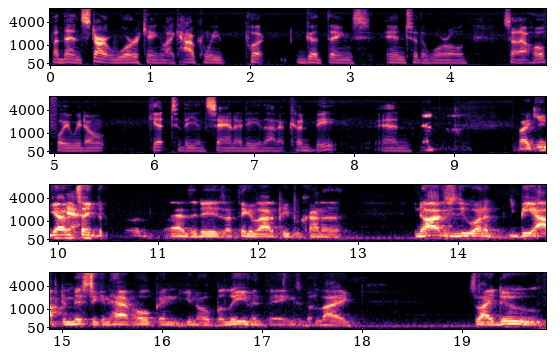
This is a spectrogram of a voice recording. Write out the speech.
but then start working. Like how can we put good things into the world so that hopefully we don't get to the insanity that it could be and like you got to yeah. take the as it is. I think a lot of people kind of, you know, obviously you want to be optimistic and have hope and you know believe in things, but like, it's like, dude,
